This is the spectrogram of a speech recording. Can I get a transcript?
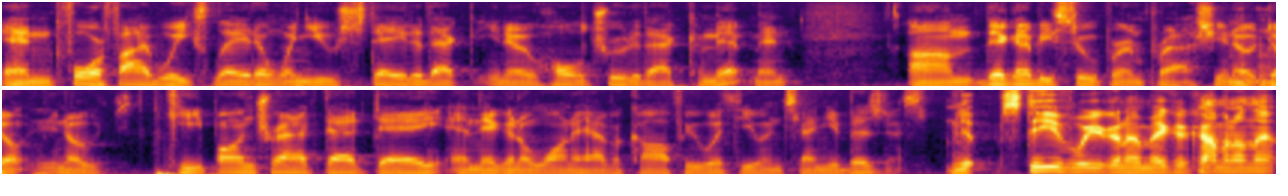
and four or five weeks later, when you stay to that, you know, hold true to that commitment. Um, they're going to be super impressed. You know, don't you know? Keep on track that day, and they're going to want to have a coffee with you and send you business. Yep. Steve, were you going to make a comment on that?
